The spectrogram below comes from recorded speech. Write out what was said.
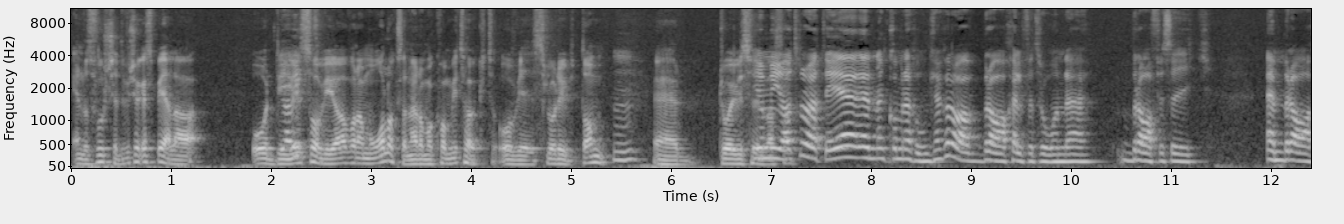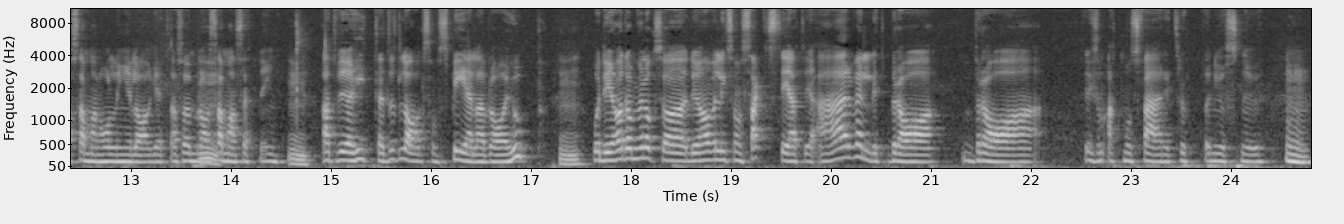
Ändå fortsätter vi försöka spela och det Ja, är så vi gör våra mål också när de har kommit högt och vi slår ut dem. Mm. Eh, då är vi sylvassa. men jag tror att det är en kombination kanske då av bra självförtroende, bra fysik, en bra sammanhållning i laget, alltså en bra Mm. sammansättning. Mm, Att vi har hittat ett lag som spelar bra ihop. mm, Och det har de väl också, det har väl liksom sagts det att det är väldigt bra, bra liksom atmosfär i truppen just nu. Mm.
